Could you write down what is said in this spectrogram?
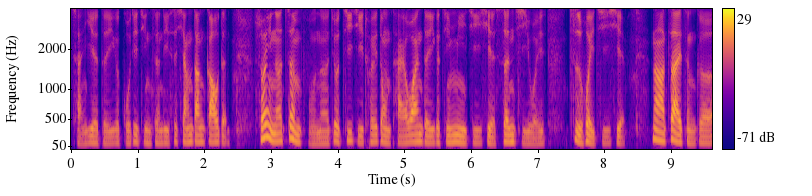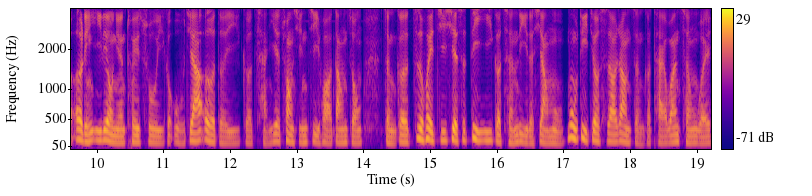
产业的一个国际竞争力是相当高的，所以呢，政府呢。就积极推动台湾的一个精密机械升级为智慧机械。那在整个二零一六年推出一个五加二的一个产业创新计划当中，整个智慧机械是第一个成立的项目，目的就是要让整个台湾成为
